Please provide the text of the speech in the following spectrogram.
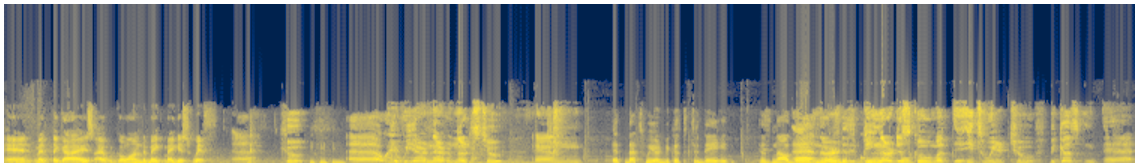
and met the guys I would go on to make Megas with. Uh, cool. uh, we we are ner- nerds too, and It, that's weird because today, because nowadays Yeah, nerd, nerd, is cool. being nerd is cool, but it's weird too because uh,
